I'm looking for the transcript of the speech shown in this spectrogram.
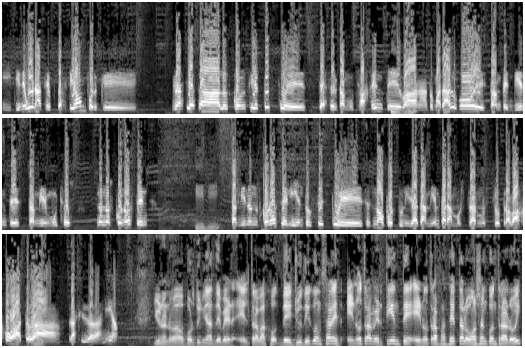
y tiene buena aceptación porque gracias a los conciertos pues se acerca mucha gente, van a tomar algo, están pendientes, también muchos no nos conocen, también no nos conocen y entonces pues es una oportunidad también para mostrar nuestro trabajo a toda la ciudadanía. y una nueva oportunidad de ver el trabajo de Judith González en otra vertiente, en otra faceta, lo vamos a encontrar hoy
